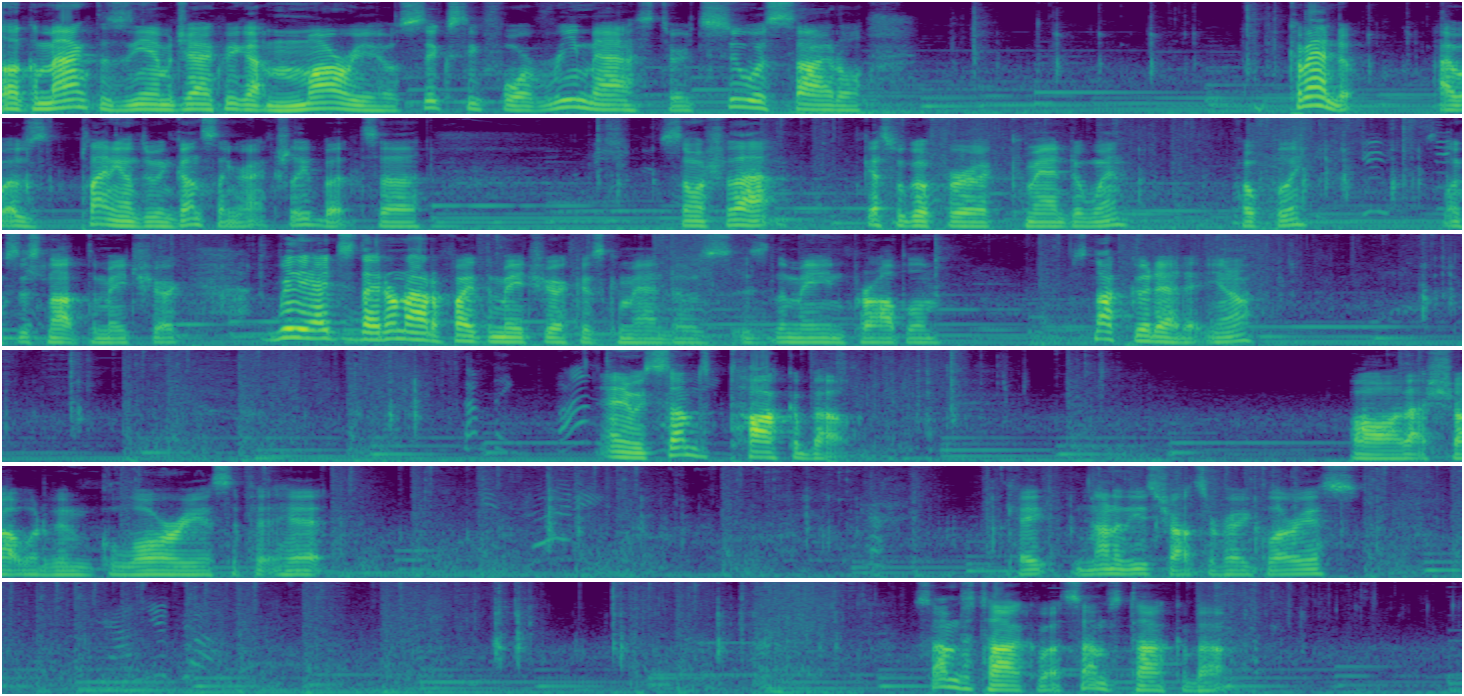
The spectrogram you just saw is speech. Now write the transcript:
Welcome back, this is the Jack. We got Mario 64 Remastered, Suicidal, Commando. I was planning on doing Gunslinger actually, but uh, so much for that. Guess we'll go for a Commando win, hopefully. As long as it's not the Matriarch. Really, I just I don't know how to fight the Matriarch as Commandos is the main problem. It's not good at it, you know? Anyway, something to talk about. Oh, that shot would have been glorious if it hit. Okay, none of these shots are very glorious. Something to talk about, something to talk about.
